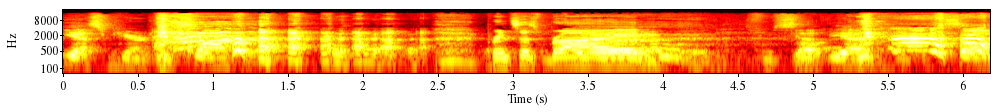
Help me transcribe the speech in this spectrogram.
yes, Karen from Saw. Princess Bride. from Saw. Yeah, Saw.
